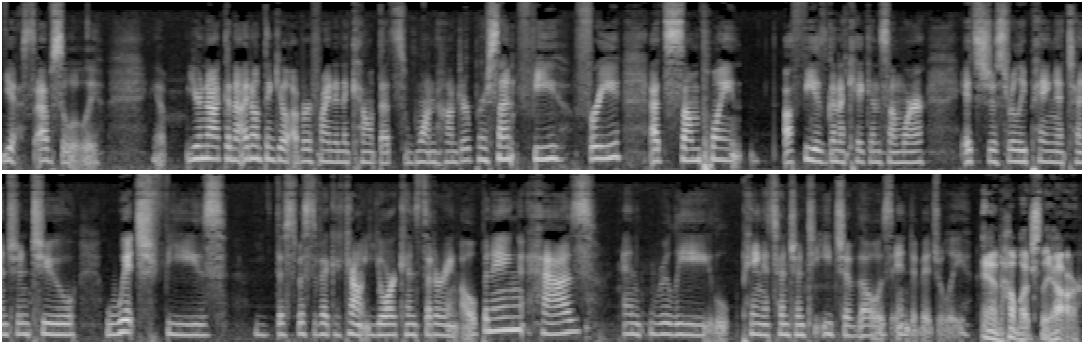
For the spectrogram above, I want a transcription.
Yes, absolutely. Yep. You're not going to, I don't think you'll ever find an account that's 100% fee free. At some point, a fee is going to kick in somewhere. It's just really paying attention to which fees the specific account you're considering opening has and really paying attention to each of those individually. And how much they are.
